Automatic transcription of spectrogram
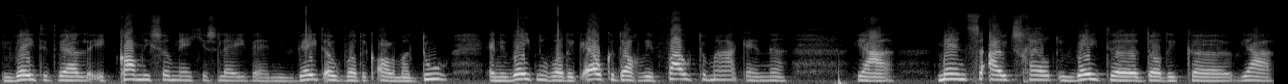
u weet het wel, ik kan niet zo netjes leven. En u weet ook wat ik allemaal doe. En u weet nog wat ik elke dag weer fouten maak. En ja, mensen uitscheld. U weet dat ik, ja,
